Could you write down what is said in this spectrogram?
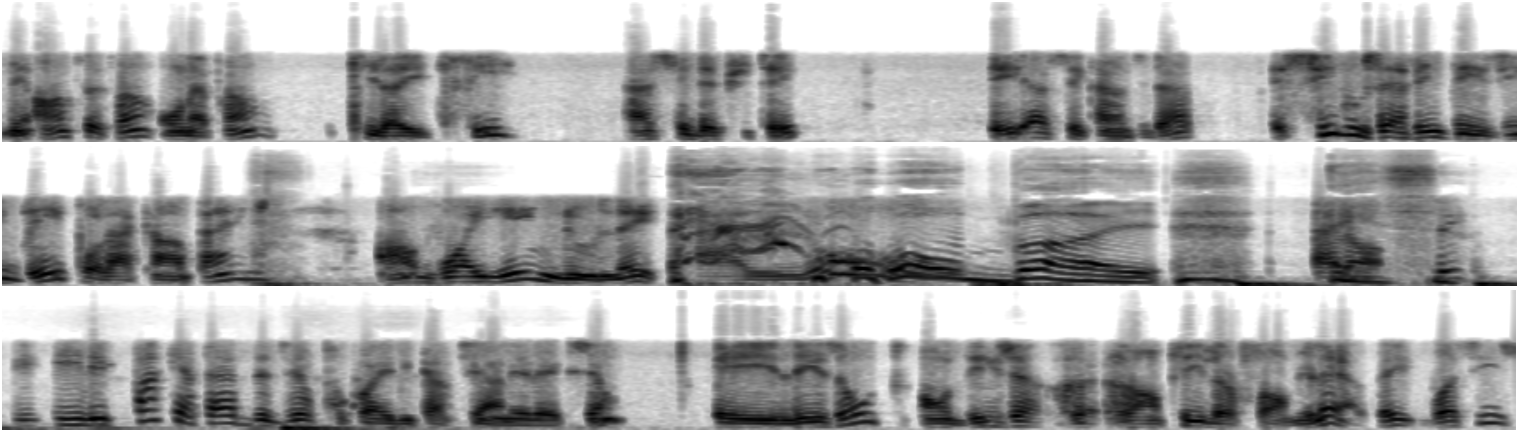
Mais entre-temps, on apprend qu'il a écrit à ses députés et à ses candidats, si vous avez des idées pour la campagne, envoyez-nous-les. Allô? Oh boy! Alors, Hey, il n'est pas capable de dire pourquoi il est parti en élection. Et les autres ont déjà re- rempli leur formulaire. Voici ce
